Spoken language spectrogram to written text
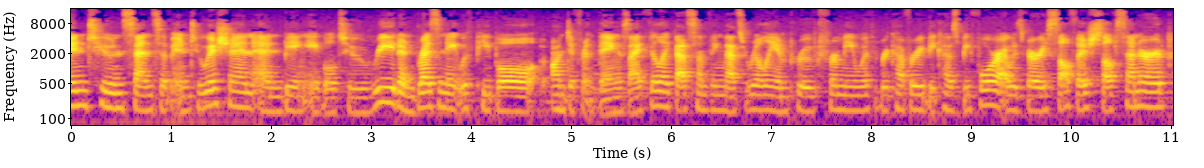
in tune sense of intuition and being able to read and resonate with people on different things. I feel like that's something that's really improved for me with recovery because before I was very selfish, self-centered.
